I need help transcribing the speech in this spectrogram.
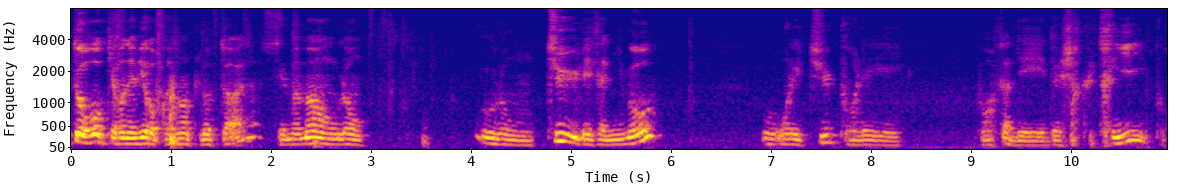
taureau, qui à mon avis représente l'automne, c'est le moment où l'on tue les animaux, où on les tue pour, en faire de la charcuterie, pour,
